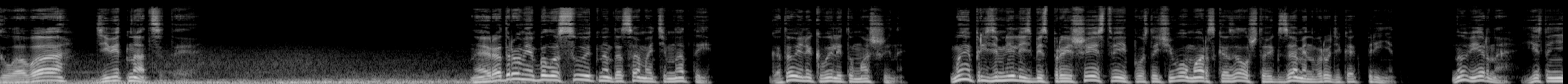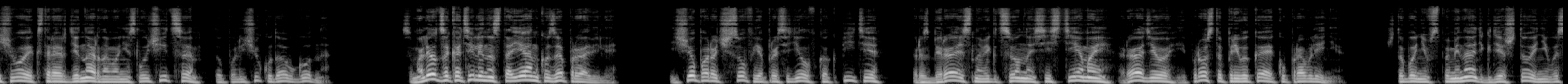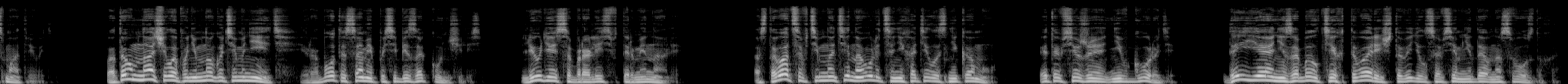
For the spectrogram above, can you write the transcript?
Глава 19 На аэродроме было суетно до самой темноты. Готовили к вылету машины. Мы приземлились без происшествий, после чего Мар сказал, что экзамен вроде как принят. Ну, верно. Если ничего экстраординарного не случится, то полечу куда угодно. Самолет закатили на стоянку, заправили. Еще пару часов я просидел в кокпите, разбираясь с навигационной системой, радио и просто привыкая к управлению чтобы не вспоминать, где что, и не высматривать. Потом начало понемногу темнеть, и работы сами по себе закончились. Люди собрались в терминале. Оставаться в темноте на улице не хотелось никому. Это все же не в городе. Да и я не забыл тех тварей, что видел совсем недавно с воздуха.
